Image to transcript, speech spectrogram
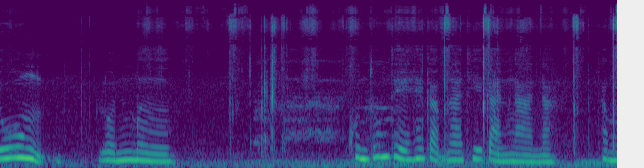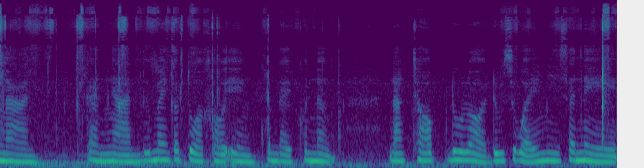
ยุ่ง ล้นมือ คุณทุ่มเทให้กับหน้าที่การงานนะทำงานการงานหรือไม่ก็ตัวเขาเองคนใดคนหนึ่ง นักช็อปดูหล่อดูสวยมีเสน่ห์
